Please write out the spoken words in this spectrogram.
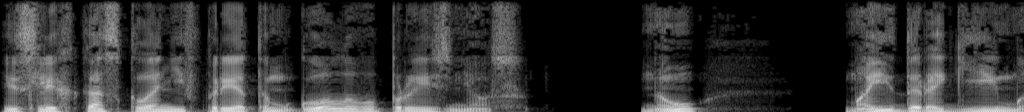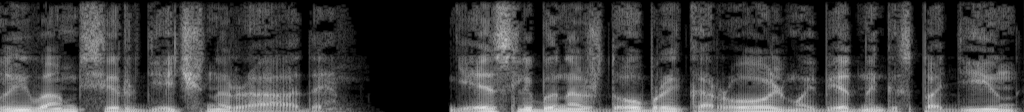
и, слегка склонив при этом голову, произнес. — Ну, мои дорогие, мы вам сердечно рады. Если бы наш добрый король, мой бедный господин,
